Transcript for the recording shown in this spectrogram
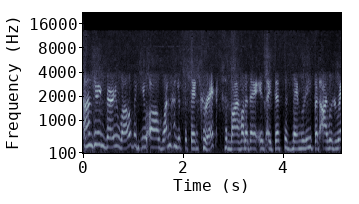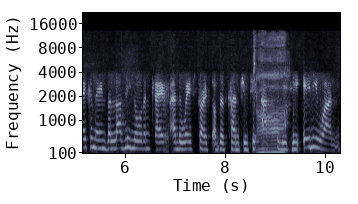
I'm doing very well, but you are 100% correct. My holiday is a distant memory, but I would recommend the lovely Northern Cape and the west coast of this country to ah. absolutely anyone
